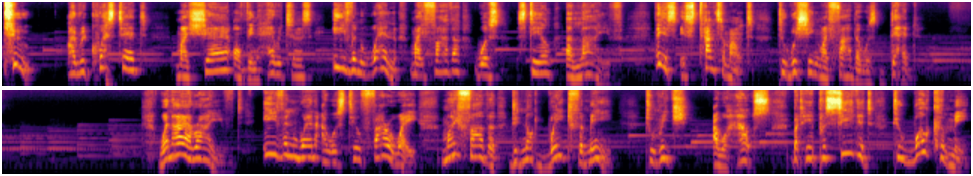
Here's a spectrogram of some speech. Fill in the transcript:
Two, I requested my share of the inheritance even when my father was still alive. This is tantamount to wishing my father was dead. When I arrived, even when I was still far away, my father did not wait for me to reach our house, but he proceeded to welcome me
